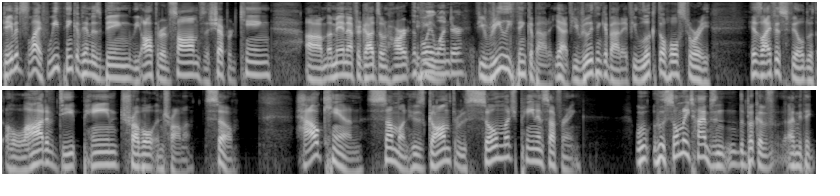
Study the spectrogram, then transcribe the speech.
David's life, we think of him as being the author of Psalms, the shepherd king, um, a man after God's own heart. The If boy you- wonder. if you really think about it, yeah, if you really think about it, if you look at the whole story, his life is filled with a lot of deep pain, trouble, and trauma. So, how can someone who's gone through so much pain and suffering, who, who so many times in the book of, I mean, think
